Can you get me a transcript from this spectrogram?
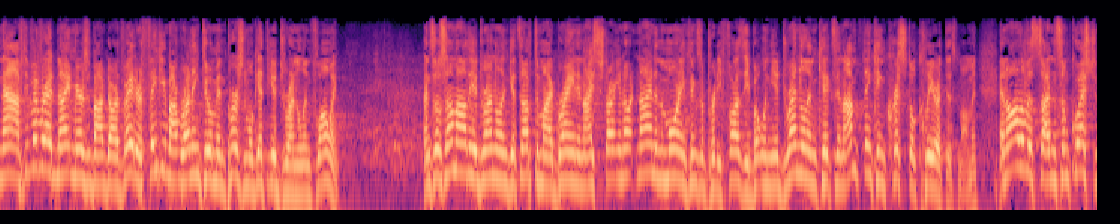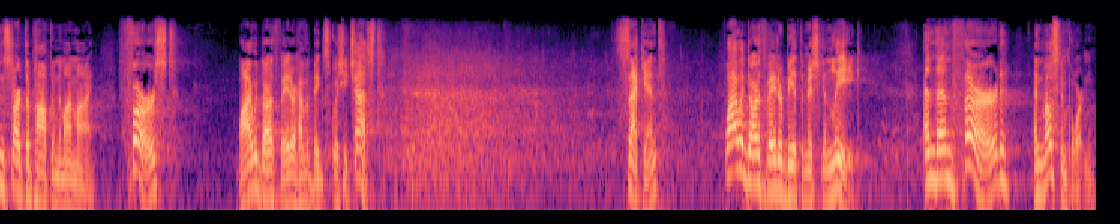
Now, if you've ever had nightmares about Darth Vader, thinking about running to him in person will get the adrenaline flowing. And so somehow the adrenaline gets up to my brain and I start, you know, at nine in the morning things are pretty fuzzy, but when the adrenaline kicks in, I'm thinking crystal clear at this moment. And all of a sudden some questions start to pop into my mind. First, why would Darth Vader have a big squishy chest? Second, why would Darth Vader be at the Michigan League? And then third, and most important,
